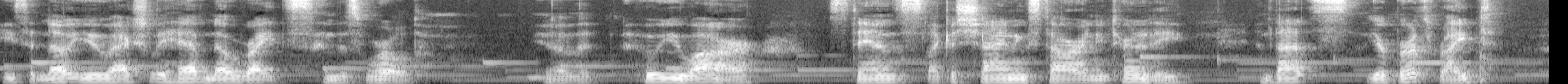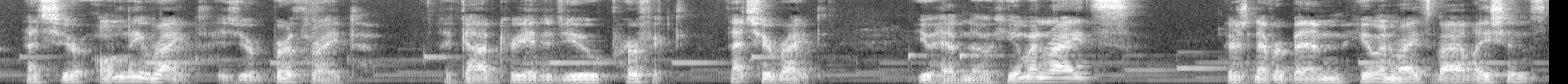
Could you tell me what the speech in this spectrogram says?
he said no you actually have no rights in this world. You know that who you are stands like a shining star in eternity. And that's your birthright. That's your only right is your birthright. That God created you perfect. That's your right. You have no human rights there's never been human rights violations.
